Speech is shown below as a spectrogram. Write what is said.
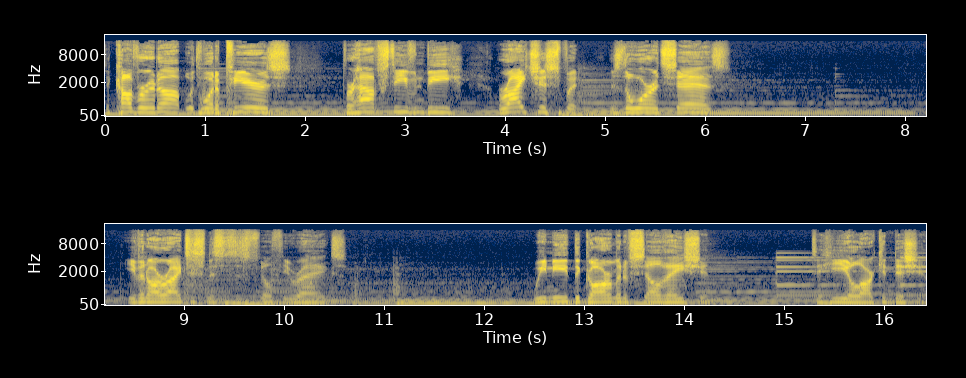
To cover it up with what appears perhaps to even be righteous, but as the word says, even our righteousness is as filthy rags. We need the garment of salvation to heal our condition.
